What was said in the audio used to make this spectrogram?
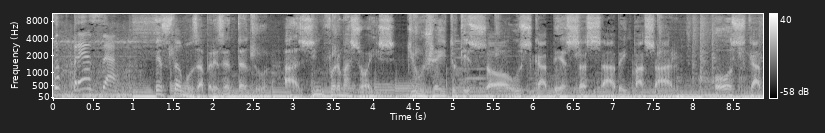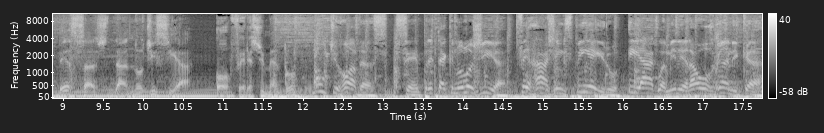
Surpresa. Estamos apresentando as informações de um jeito que só os cabeças sabem passar. Os cabeças da notícia. Oferecimento. Multirodas, sempre tecnologia, ferragens Pinheiro e água mineral orgânica.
